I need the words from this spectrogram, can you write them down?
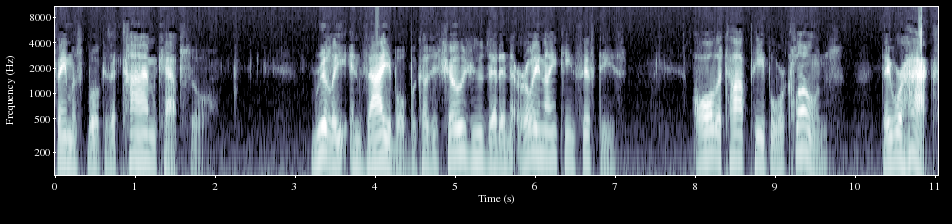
famous book is a time capsule. Really invaluable because it shows you that in the early 1950s, all the top people were clones. They were hacks.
